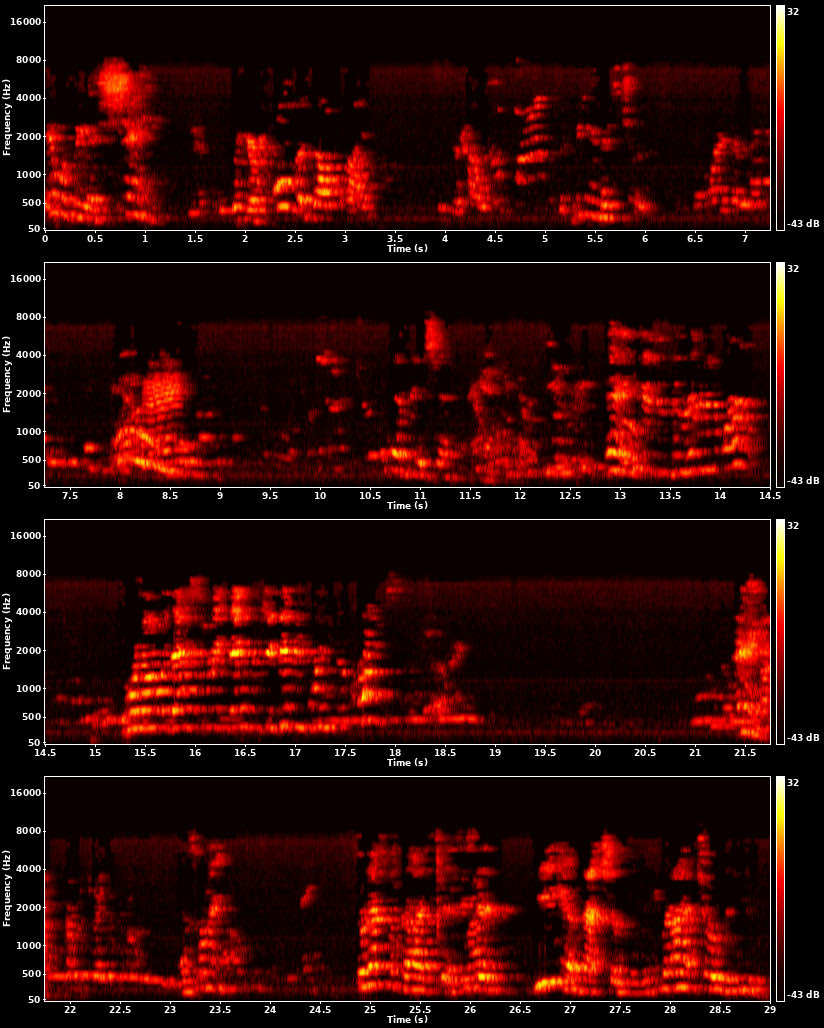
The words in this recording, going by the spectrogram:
It would be a shame when your whole adult life, is your house to be in this church Wouldn't be a shame? Yeah, you could just been living in the world. Doing all of that sweet things that you did before you knew Christ. Man, that's right. So that's what God said. He said, Ye have not chosen me, but I have chosen you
